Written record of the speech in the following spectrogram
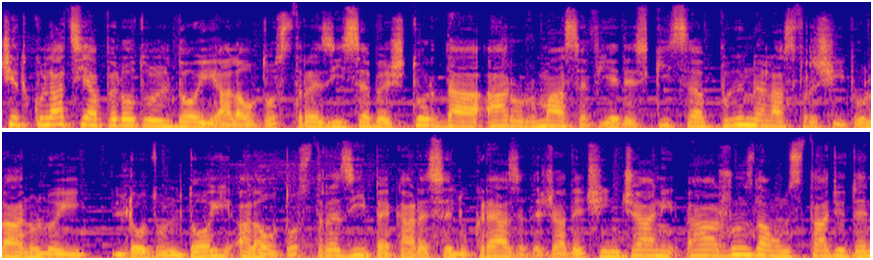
Circulația pe lotul 2 al autostrăzii Sebeș-Turda ar urma să fie deschisă până la sfârșitul anului. Lotul 2 al autostrăzii, pe care se lucrează deja de 5 ani, a ajuns la un stadiu de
